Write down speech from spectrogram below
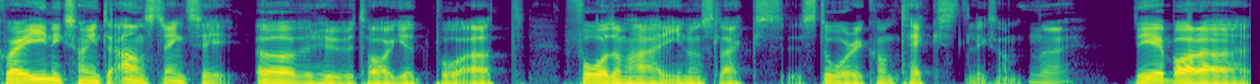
Square Enix har inte ansträngt sig överhuvudtaget på att få de här i någon slags story-kontext liksom. Nej. Det är bara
